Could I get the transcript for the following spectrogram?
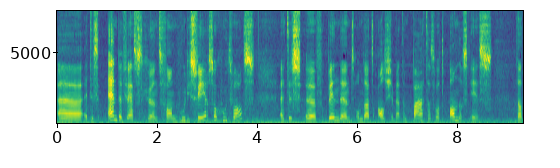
Uh, het is en bevestigend van hoe die sfeer zo goed was. Het is uh, verbindend, omdat als je met een paard dat wat anders is, dat,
